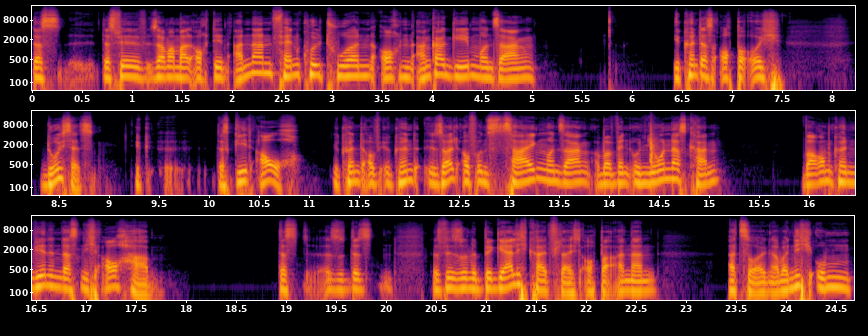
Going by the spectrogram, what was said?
dass, dass wir, sagen wir mal, auch den anderen Fankulturen auch einen Anker geben und sagen, ihr könnt das auch bei euch durchsetzen. Ihr, äh, das geht auch. Ihr könnt auf, ihr könnt, ihr sollt auf uns zeigen und sagen, aber wenn Union das kann, warum können wir denn das nicht auch haben? Das, also das, dass wir so eine Begehrlichkeit vielleicht auch bei anderen erzeugen, aber nicht um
